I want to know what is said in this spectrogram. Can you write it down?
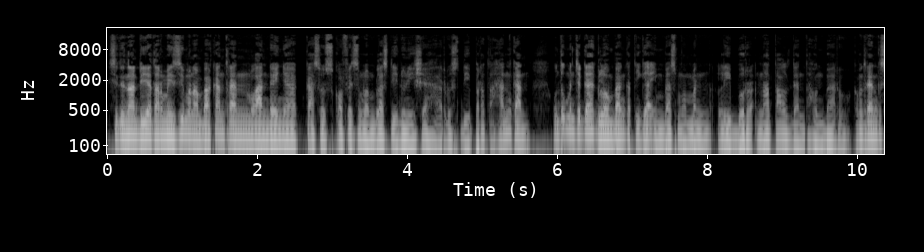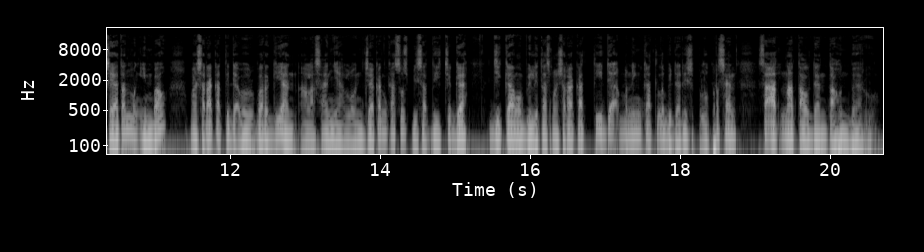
Siti Nadia Tarmizi menambahkan tren melandainya kasus COVID-19 di Indonesia harus dipertahankan untuk mencegah gelombang ketiga imbas momen libur Natal dan Tahun Baru. Kementerian Kesehatan mengimbau masyarakat tidak berpergian, alasannya lonjakan kasus bisa dicegah jika mobilitas masyarakat tidak meningkat lebih dari 10 persen saat Natal dan Tahun Baru.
